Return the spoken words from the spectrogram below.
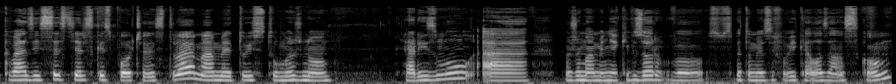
kvázi sesterské spoločenstva, máme tu istú možno charizmu a možno máme nejaký vzor v Svetom Jozefovi Kalazánskom,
